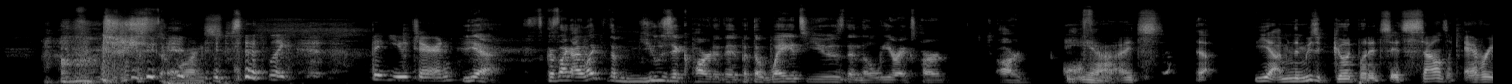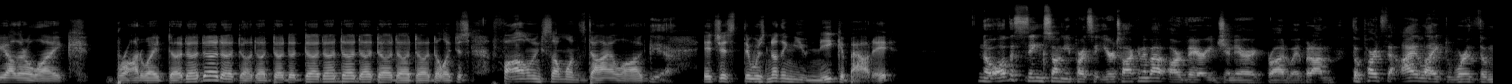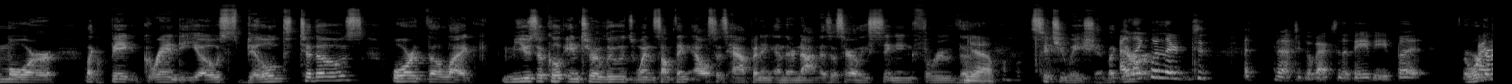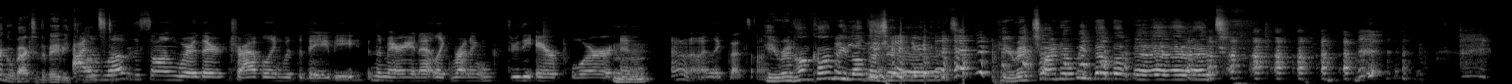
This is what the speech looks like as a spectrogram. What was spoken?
Like big U turn. Yeah, because like I like the music part of it, but the way it's used and the lyrics are are awful. Yeah, it's yeah. I mean, the music good, but it's it sounds like every other like Broadway da da da da da da da da da da da da da da da da like just following someone's dialogue. yeah. It's just there was nothing unique about it. No, all the sing-songy parts that you're talking about are very generic Broadway, but um, the parts that I liked were the more like big, grandiose build to those, or the like musical interludes when something else is happening and they're not necessarily singing through the Yeah, situation. Like I like are- when they're to, uh, not to go back to the baby, but we're gonna I- go back to the baby. I love the song where they're traveling with the baby and the marionette like running through the airport, and Mhm. I don't know, I like that song. Here in Hong Kong, we love Annette. Here in China, we love Annette.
